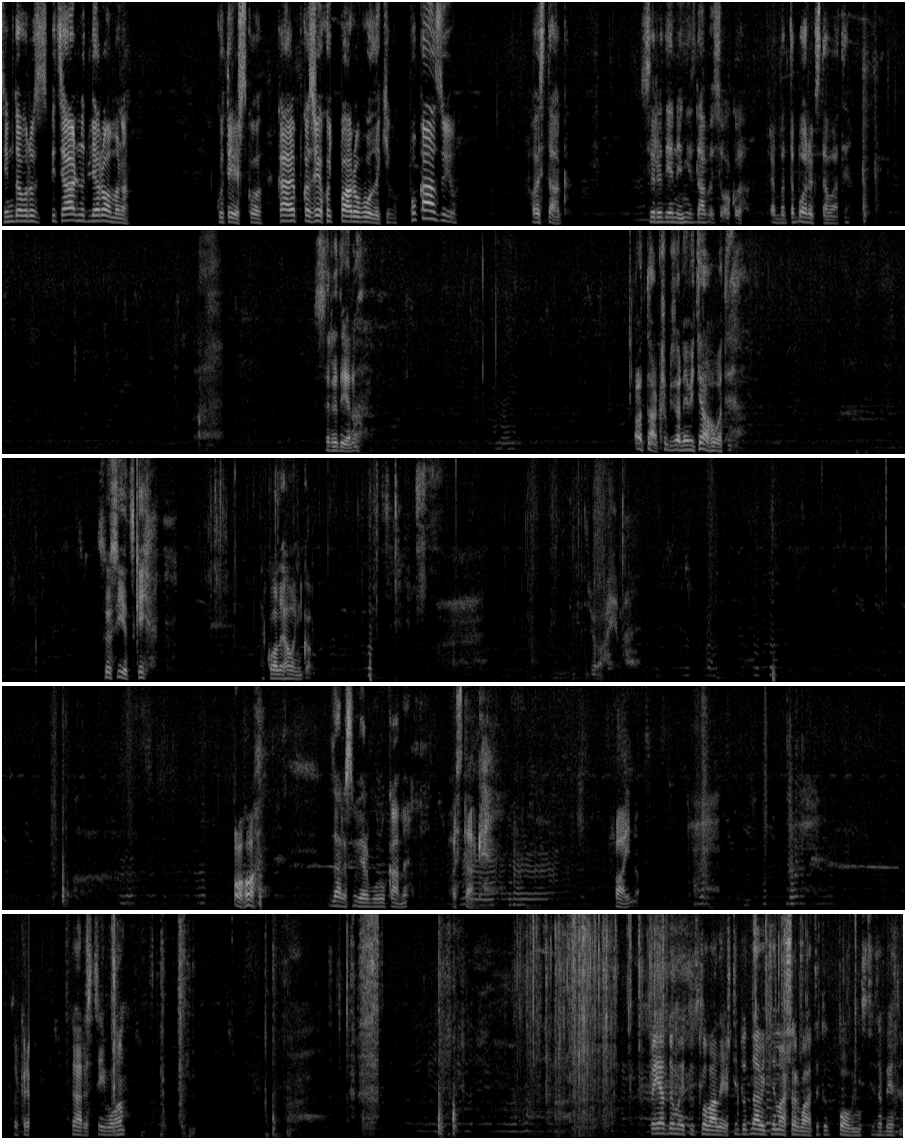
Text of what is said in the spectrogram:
Всім добре спеціально для Романа Кутишського. Каже, покажи хоч пару вуликів. Показую. Ось так. З Середини гнізда високо. Треба таборик ставати. Середина. Отак, щоб його не витягувати. Сусідський. Тако легонько. Ого. Зараз вирву руками. Ось так. Файно. Закрив. Зараз цей во. То я думаю, тут слова лишні. Тут навіть нема що рвати, тут повністю забито.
